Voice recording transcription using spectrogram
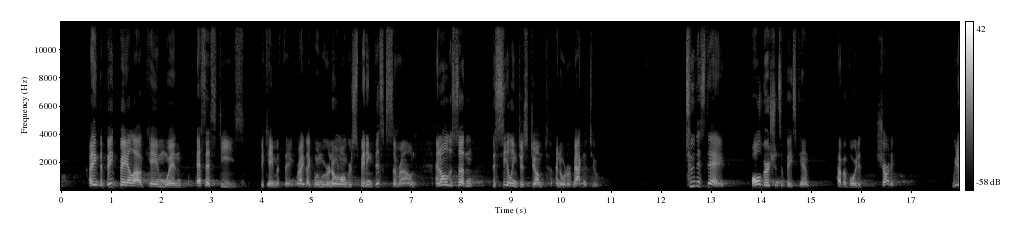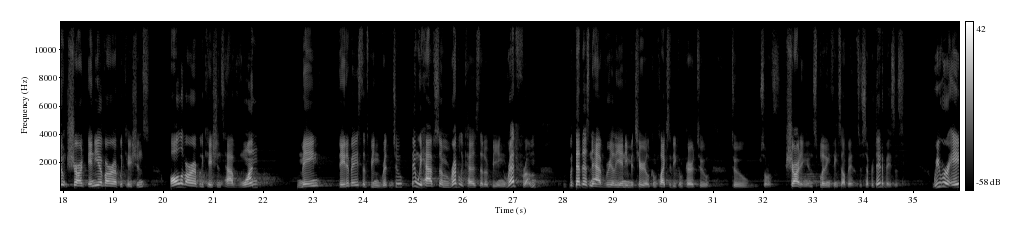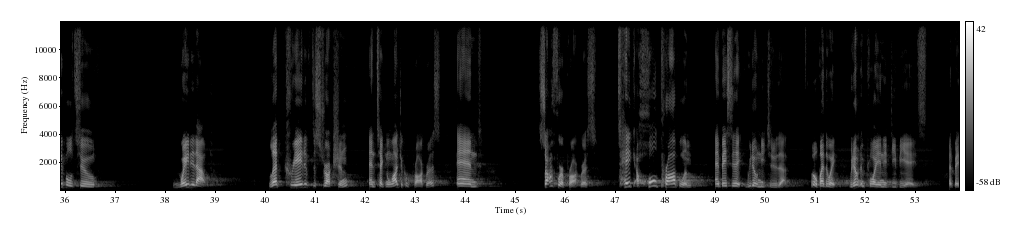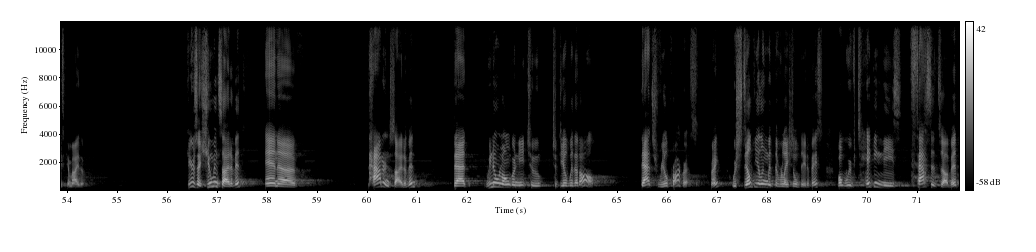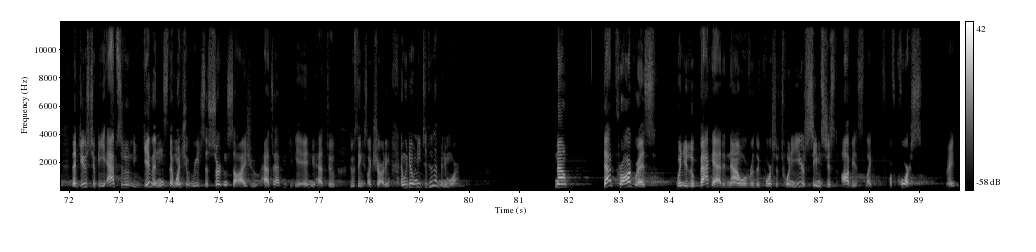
I think the big bailout came when SSDs became a thing, right? Like when we were no longer spinning disks around, and all of a sudden, the ceiling just jumped an order of magnitude. To this day, all versions of Basecamp have avoided sharding. We don't shard any of our applications. All of our applications have one main database that's being written to. Then we have some replicas that are being read from, but that doesn't have really any material complexity compared to, to sort of sharding and splitting things up into separate databases. We were able to wait it out, let creative destruction and technological progress and software progress take a whole problem and basically we don't need to do that. Oh, by the way, we don't employ any DBAs at Basecamp either. Here's a human side of it, and a pattern side of it that we no longer need to, to deal with at all. That's real progress, right? We're still dealing with the relational database, but we're taking these facets of it that used to be absolutely givens, that once you reached a certain size, you had to have your DBA and you had to do things like sharding, and we don't need to do them anymore. Now, that progress, when you look back at it now over the course of 20 years, seems just obvious, like, of course, right?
